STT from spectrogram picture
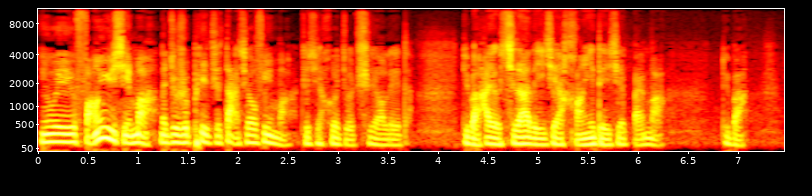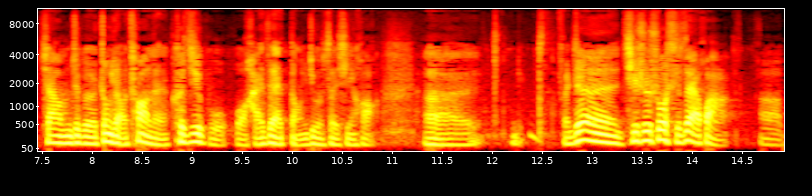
因为防御型嘛，那就是配置大消费嘛，这些喝酒吃药类的，对吧？还有其他的一些行业的一些白马，对吧？像我们这个中小创呢，科技股，我还在等右侧信号。呃，反正其实说实在话啊，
